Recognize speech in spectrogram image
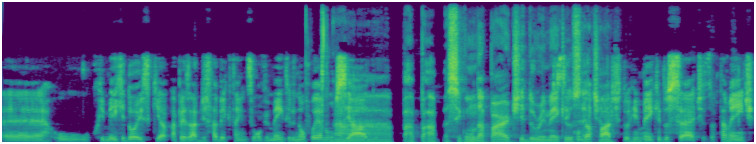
é, o Remake 2, que apesar de saber que está em desenvolvimento, ele não foi anunciado. A, a, a segunda parte do remake segunda do 7. Segunda parte né? do remake do 7, exatamente.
